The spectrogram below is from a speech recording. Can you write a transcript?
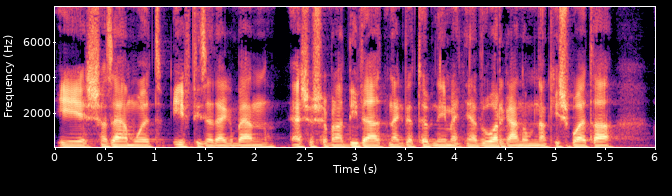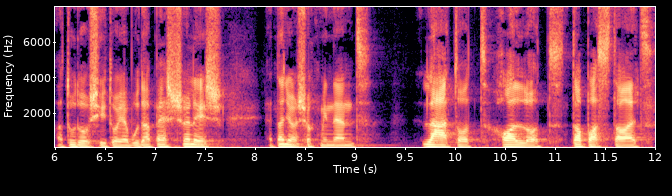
és az elmúlt évtizedekben elsősorban a Diveltnek, de több német nyelvű orgánumnak is volt a, a tudósítója Budapestről, és hát nagyon sok mindent látott, hallott, tapasztalt,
